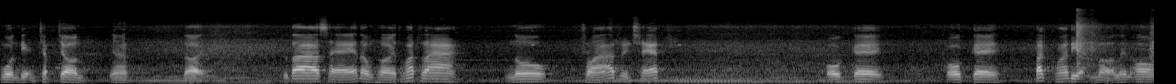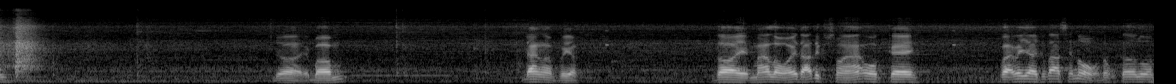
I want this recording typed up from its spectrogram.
Nguồn điện chập chờn nha. Rồi chúng ta sẽ đồng thời thoát ra. No xóa reset. Ok ok. Tắt khóa điện, mở lên on. Rồi, bấm. Đang làm việc. Rồi mã lỗi đã được xóa, ok. Vậy bây giờ chúng ta sẽ nổ động cơ luôn.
